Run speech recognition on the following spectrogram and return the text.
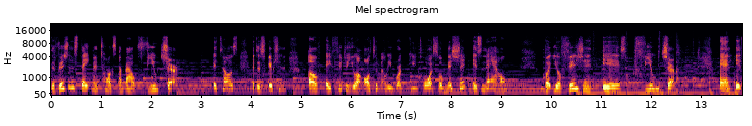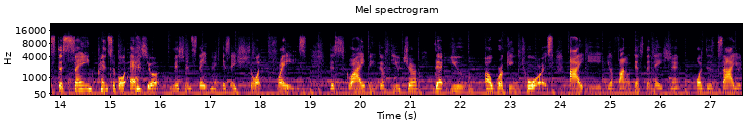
The vision statement talks about future. It tells a description of a future you are ultimately working towards. So, mission is now, but your vision is future. And it's the same principle as your mission statement. It's a short phrase describing the future that you are working towards, i.e., your final destination or desired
